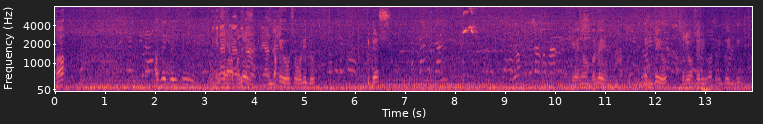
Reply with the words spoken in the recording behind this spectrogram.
Ha? Ah, 320. Sige na, Kaya sarado pala na, eh. Ang laki oh, solid oh. Tigas. Kaya naman pala eh. Ganda eh oh. Sariwang sariwa, 320.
